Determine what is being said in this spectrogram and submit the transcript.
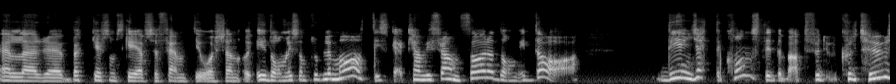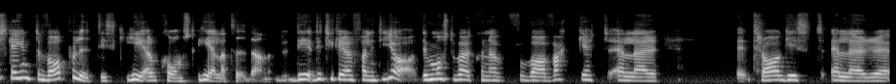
eller eh, böcker som skrevs för 50 år sedan. Är de liksom problematiska? Kan vi framföra dem idag? Det är en jättekonstig debatt för kultur ska ju inte vara politisk hel konst hela tiden. Det, det, tycker i alla fall inte jag. Det måste bara kunna få vara vackert eller eh, tragiskt eller eh,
